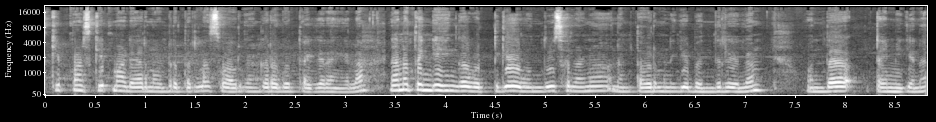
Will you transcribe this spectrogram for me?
ಸ್ಕಿಪ್ ಮಾಡಿ ಸ್ಕಿಪ್ ಮಾಡಿ ಯಾರು ನೋಡಿರ್ತಾರಲ್ಲ ಸೊ ಅವ್ರಿಗಂಕರ ಗೊತ್ತಾಗಿರಂಗಿಲ್ಲ. ನನ್ನ ತಂಗಿ ಹಿಂಗೆ ಒಟ್ಟಿಗೆ ಒಂದು ಸಲನೂ ನಮ್ಮ ತವ್ರ ಮನೆಗೆ ಬಂದಿರಲಿಲ್ಲ. ಒಂದ ಟೈಮಿಗೆನ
